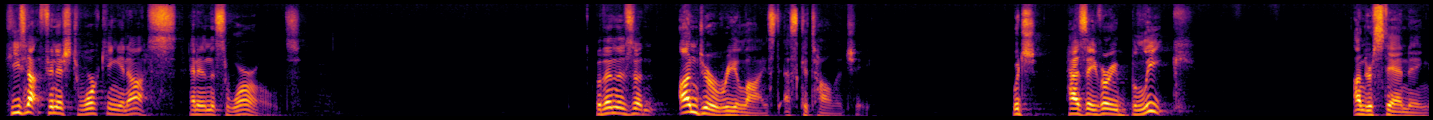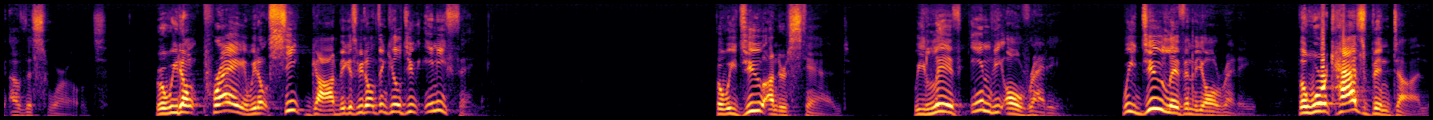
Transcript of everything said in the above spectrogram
He's not finished working in us and in this world. But then there's an under realized eschatology, which has a very bleak understanding of this world, where we don't pray, we don't seek God because we don't think He'll do anything. But we do understand we live in the already. We do live in the already. The work has been done.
